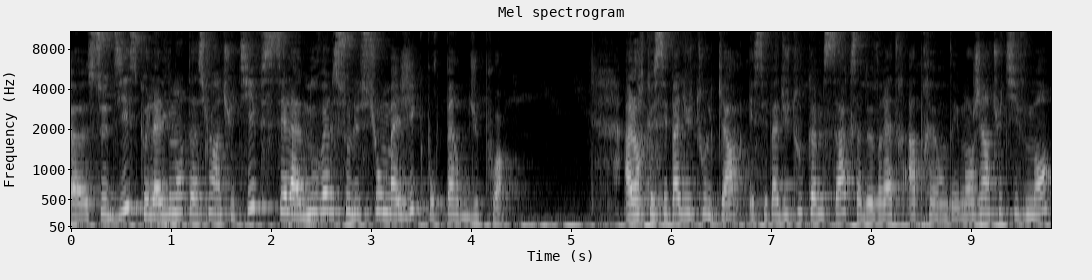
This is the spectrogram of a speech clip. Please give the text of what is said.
euh, se disent que l'alimentation intuitive, c'est la nouvelle solution magique pour perdre du poids alors que c'est pas du tout le cas et c'est pas du tout comme ça que ça devrait être appréhendé. Manger intuitivement,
